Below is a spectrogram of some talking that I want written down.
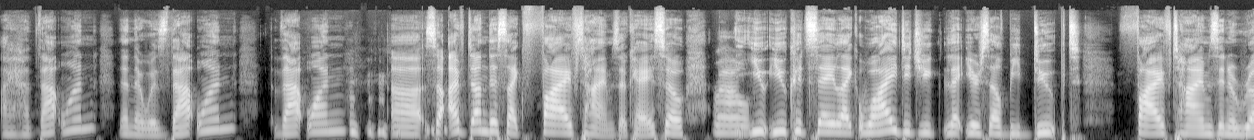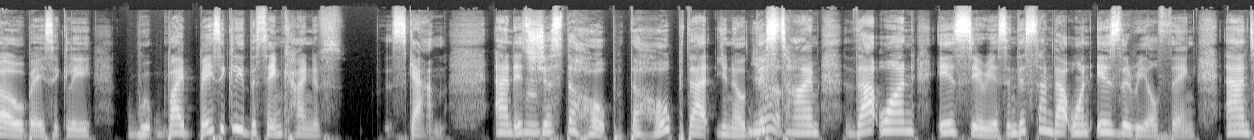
I had that one, then there was that one, that one. Uh, so I've done this like five times. Okay, so wow. you you could say like why did you let yourself be duped five times in a row basically w- by basically the same kind of s- scam and it's Mhm. just the hope the hope that you know this Yeah. time that one is serious and this time that one is the real thing and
